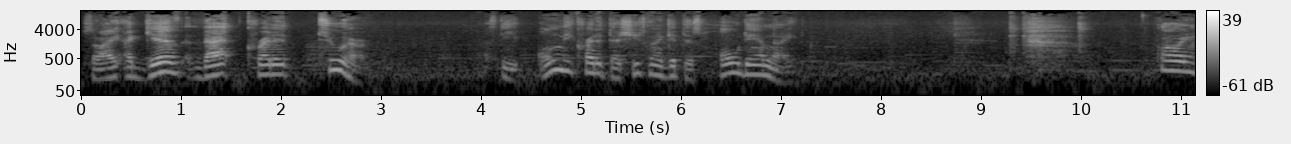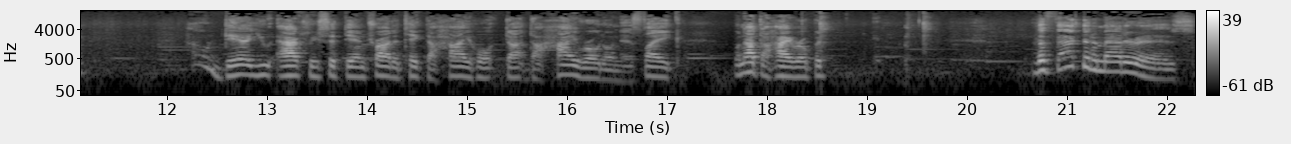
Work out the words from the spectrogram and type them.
So I, I give that credit to her. That's the only credit that she's going to get this whole damn night. Chloe, how dare you actually sit there and try to take the high the, the high road on this? Like, well, not the high road, but the fact of the matter is,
